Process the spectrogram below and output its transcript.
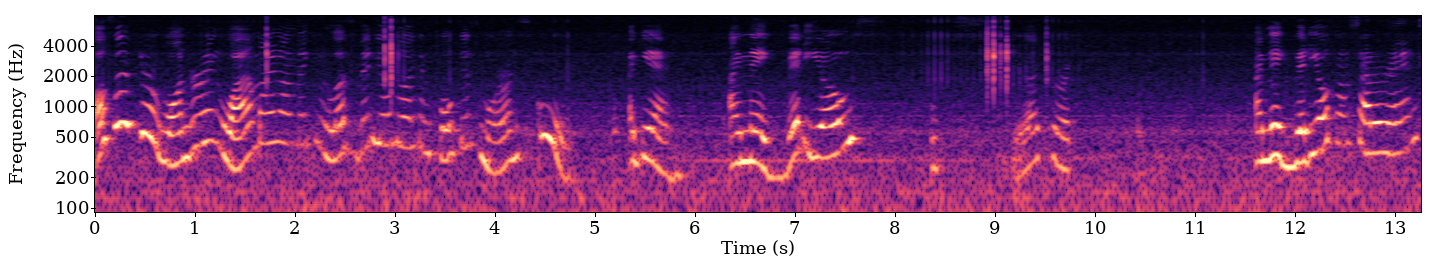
Also, if you're wondering why am I not making less videos so I can focus more on school? Again, I make videos. Oops, did I correct? I make videos on Saturday and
